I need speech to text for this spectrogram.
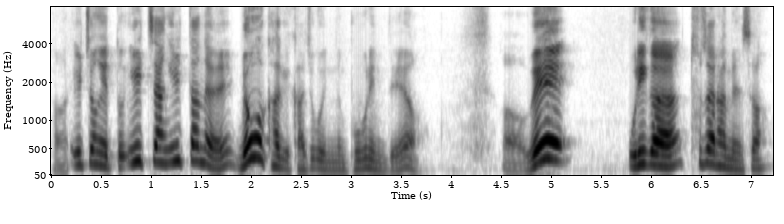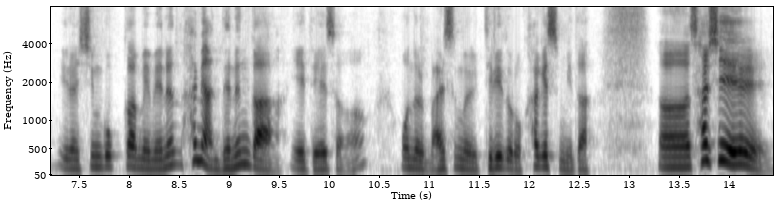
어, 일종의 또 일장일단을 명확하게 가지고 있는 부분인데요. 어, 왜 우리가 투자를 하면서 이런 신고가 매매는 하면 안 되는가에 대해서 오늘 말씀을 드리도록 하겠습니다. 어, 사실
